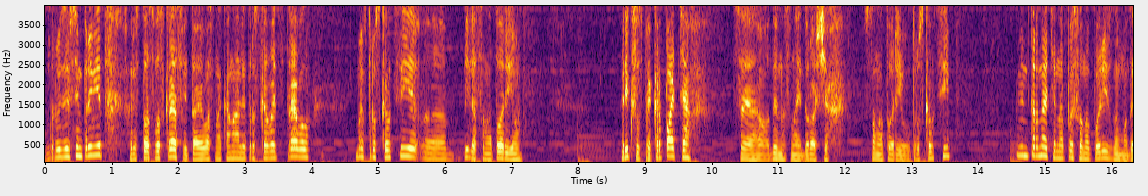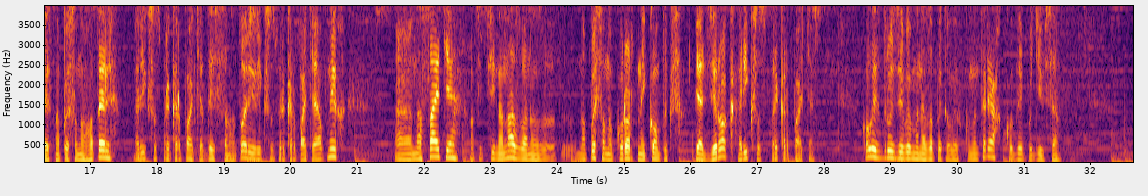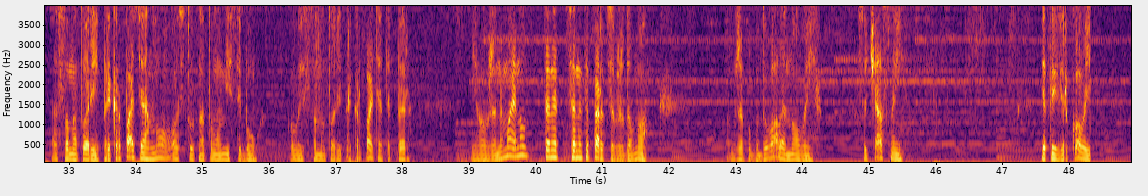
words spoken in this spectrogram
Друзі, всім привіт! Христос Воскрес! Вітаю вас на каналі Трускавець Тревел. Ми в Трускавці е, біля санаторію Ріксус Прикарпаття. Це один з найдорожчих санаторіїв у Трускавці. В інтернеті написано по-різному, десь написано готель Ріксус Прикарпаття, десь санаторій Ріксус Прикарпаття, а в них е, на сайті офіційна назва написано курортний комплекс 5 зірок Ріксус Прикарпаття. Колись, друзі, ви мене запитували в коментарях, куди подівся е, санаторій Прикарпаття. Ну, ось тут, на тому місці був колись санаторій Прикарпаття, тепер його вже немає. Ну, це не, це не тепер, це вже давно. Вже побудували новий сучасний п'ятизірковий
